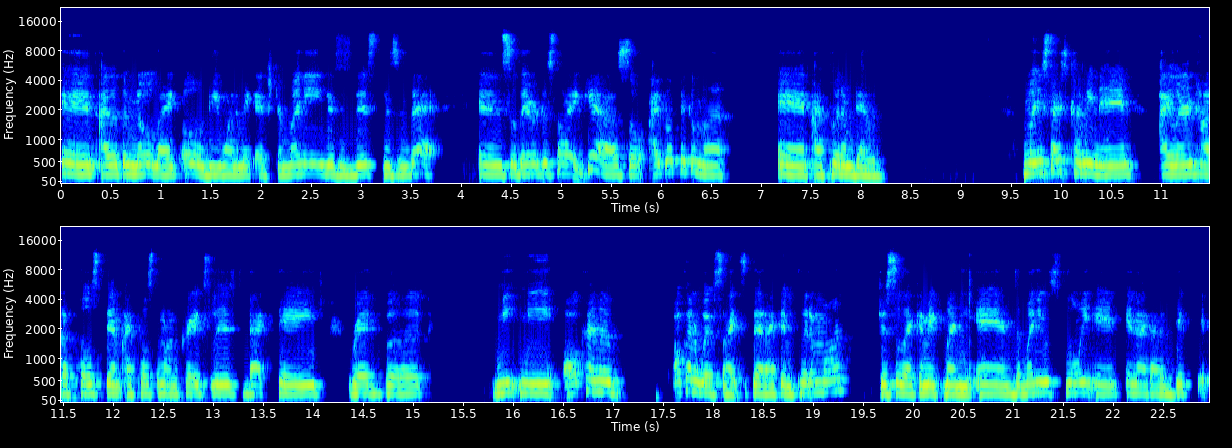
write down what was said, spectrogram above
And I let them know, like, oh, do you want to make extra money? This is this, this and that. And so they were just like, yeah. So I go pick them up and I put them down. Money starts coming in. I learned how to post them. I post them on Craigslist, Backpage, Redbook, Meet Me, all kind of all kind of websites that I can put them on just so I can make money. And the money was flowing in, and I got addicted.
